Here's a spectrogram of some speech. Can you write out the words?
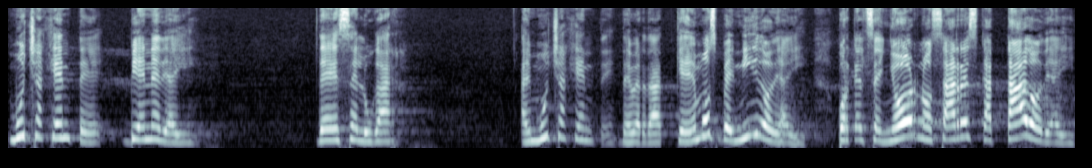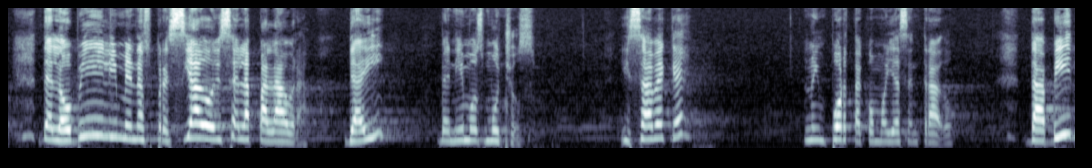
Mucha gente viene de ahí, de ese lugar. Hay mucha gente, de verdad, que hemos venido de ahí, porque el Señor nos ha rescatado de ahí, de lo vil y menospreciado, dice la palabra. De ahí venimos muchos. ¿Y sabe qué? No importa cómo hayas entrado. David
